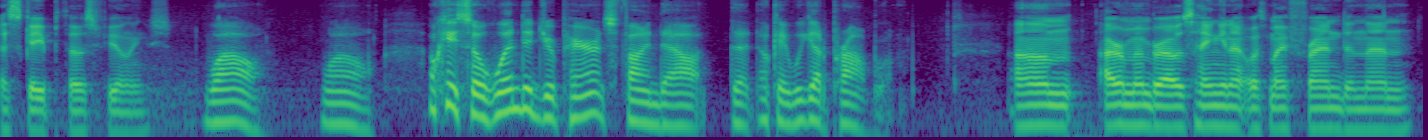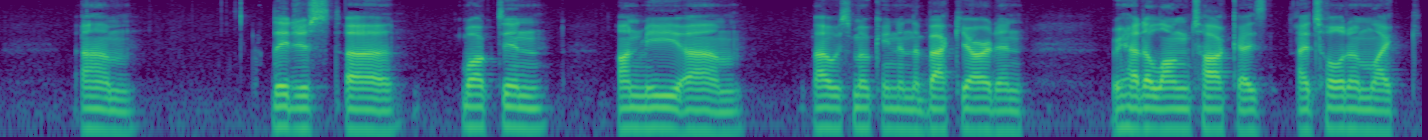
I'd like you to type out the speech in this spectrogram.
escape those feelings. Wow, wow. Okay, so when did your parents find out that okay, we got a problem? Um, I remember I was hanging out with my friend, and then um, they just uh, walked in on me. Um, I was smoking in the backyard, and we had a long talk. I I told him like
